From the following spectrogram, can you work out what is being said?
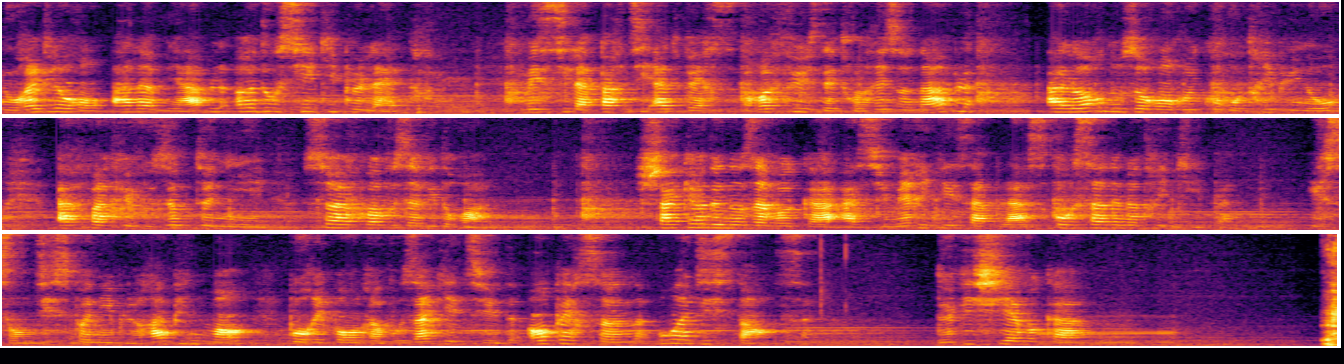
Nous réglerons à l'amiable un dossier qui peut l'être. Mais si la partie adverse refuse d'être raisonnable, alors nous aurons recours aux tribunaux afin que vous obteniez ce à quoi vous avez droit. Chacun de nos avocats a su mériter sa place au sein de notre équipe. Ils sont disponibles rapidement pour répondre à vos inquiétudes en personne ou à distance. De Vichy Avocat.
